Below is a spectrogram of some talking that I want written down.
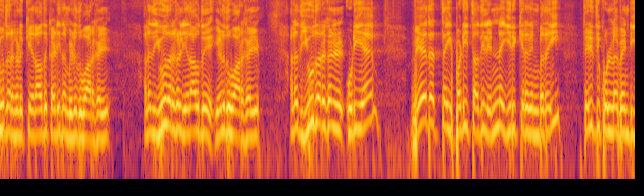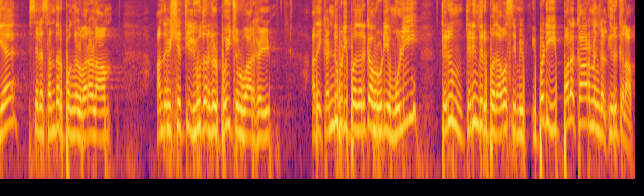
யூதர்களுக்கு ஏதாவது கடிதம் எழுதுவார்கள் அல்லது யூதர்கள் ஏதாவது எழுதுவார்கள் அல்லது யூதர்கள் உடைய வேதத்தை படித்து அதில் என்ன இருக்கிறது என்பதை தெரிந்து கொள்ள வேண்டிய சில சந்தர்ப்பங்கள் வரலாம். அந்த விஷயத்தில் யூதர்கள் பொய் சொல்வார்கள். அதை கண்டுபிடிப்பதற்கு அவருடைய மொழி தெரும் தெரிந்திருப்பது அவசியம். இப்படி பல காரணங்கள் இருக்கலாம்.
